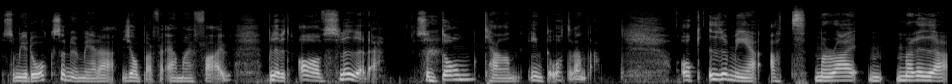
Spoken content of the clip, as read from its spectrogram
som ju då också numera jobbar för MI5, blivit avslöjade. Så de kan inte återvända. Och i och med att Mari- Maria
